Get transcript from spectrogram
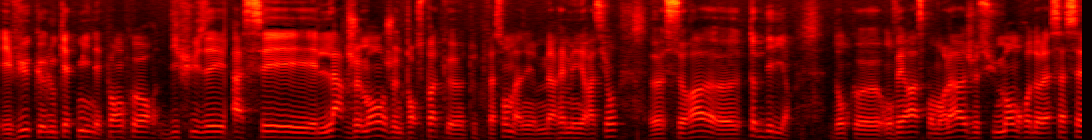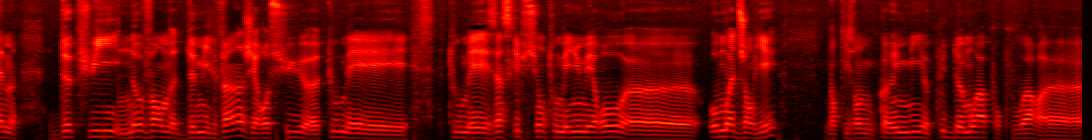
Et vu que Look At Me n'est pas encore diffusé assez largement, je ne pense pas que de toute façon ma, rémunération sera top délire. Donc on verra à ce moment-là. Je suis membre de la SACEM depuis novembre 2020. J'ai reçu tous, mes, tous mes inscriptions, tous mes numéros euh, au mois de janvier. Donc ils ont quand même mis plus de deux mois pour pouvoir euh,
